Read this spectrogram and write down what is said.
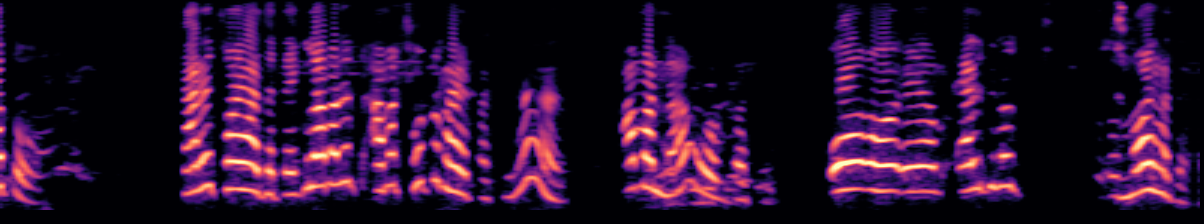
কত? সাড়ে ছয় হাজার এগুলো আমার ছোট ভাইয়ের পাখি হ্যাঁ। আমার না, ওর পাখি। ও অ্যালবিনো নয় হাজার।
